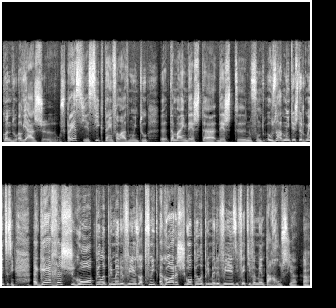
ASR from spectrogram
quando, aliás, o Expresso e a SIC têm falado muito também desta, deste, no fundo, usado muito este argumento, assim, a guerra chegou pela primeira vez, ou definido, agora chegou pela primeira vez, efetivamente, à Rússia. Ah,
